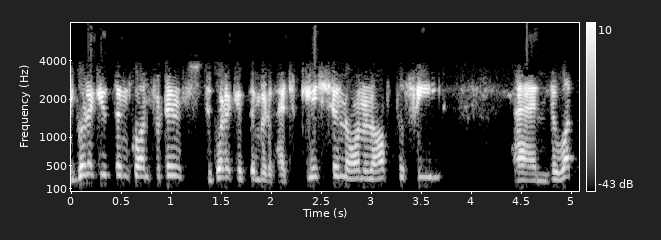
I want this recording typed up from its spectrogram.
You got to give them confidence. You got to give them a bit of education on and off the field. And what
